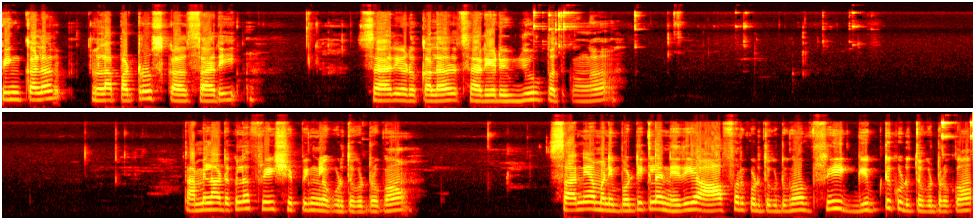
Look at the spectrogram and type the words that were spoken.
பிங்க் கலர் நல்லா பட்ரோஸ் கலர் சாரி சாரியோட கலர் சாரியோட வியூ பார்த்துக்கோங்க. தமிழ்நாட்டுக்குள்ளே ஃப்ரீ ஷிப்பிங்கில் கொடுத்துக்கிட்டு இருக்கோம். சன்யாமணி பொட்டிக்கில் நிறைய ஆஃபர் கொடுத்துக்கிட்டு இருக்கோம். ஃப்ரீ கிஃப்ட் கொடுத்துக்கிட்டு இருக்கோம்.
